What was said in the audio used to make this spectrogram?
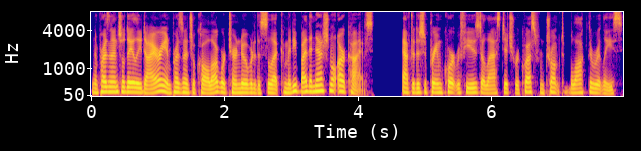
The presidential daily diary and presidential call log were turned over to the select committee by the National Archives after the Supreme Court refused a last ditch request from Trump to block the release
